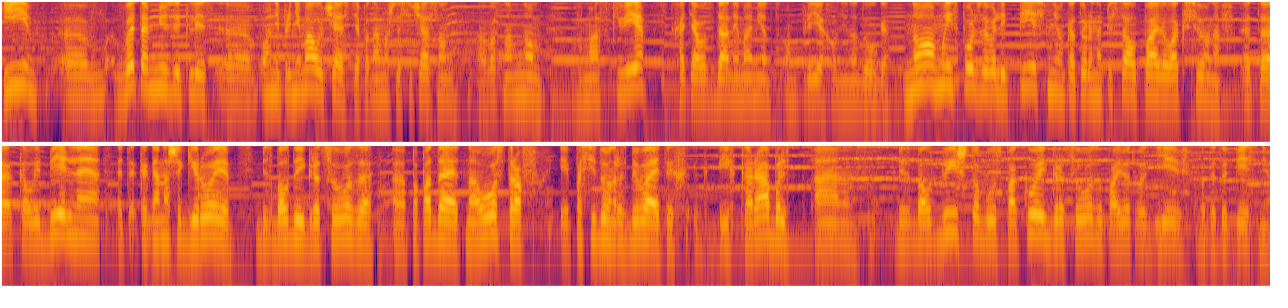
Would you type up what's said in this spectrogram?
И э, в, в этом мюзикле э, он не принимал участие, потому что сейчас он в основном в Москве, хотя вот в данный момент он приехал ненадолго. Но мы использовали песню, которую написал Павел Аксенов. Это колыбельная, это когда наши герои без балды и грациоза э, попадают на остров, и Посейдон разбивает их, их корабль, а без балды, чтобы успокоить Грациозу, поет вот ей вот эту песню.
